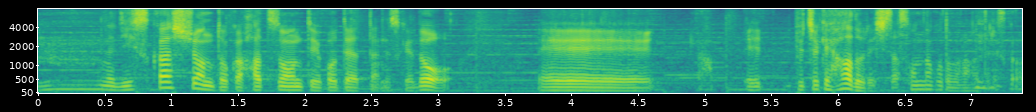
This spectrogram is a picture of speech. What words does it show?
うん。ディスカッションとか発音ということやったんですけど、えー、えぶっちゃけハードでした？そんなこともなかったですか？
